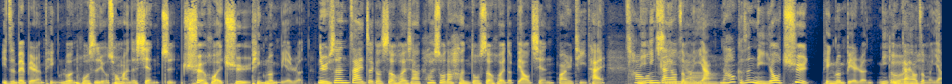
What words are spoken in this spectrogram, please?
一直被别人评论，或是有充满的限制，却会去评论别人。女生在这个社会上会受到很多社会的标签，关于体态，你应该要怎么样？然后，可是你又去。评论别人，你应该要怎么样？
